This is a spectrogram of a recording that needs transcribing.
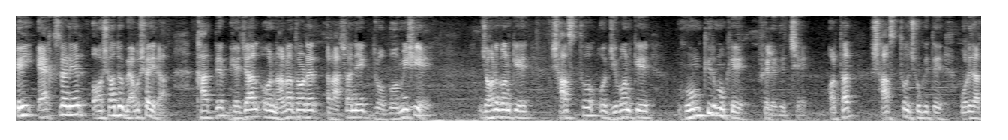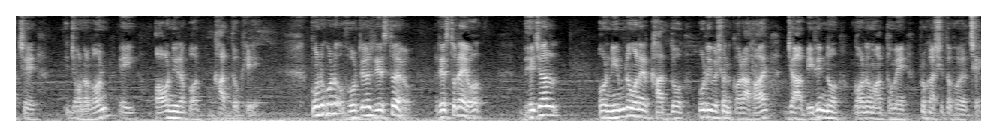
এই এক শ্রেণির অসাধু ব্যবসায়ীরা খাদ্যে ভেজাল ও নানা ধরনের রাসায়নিক দ্রব্য মিশিয়ে জনগণকে স্বাস্থ্য ও জীবনকে হুমকির মুখে ফেলে দিচ্ছে। অর্থাৎ স্বাস্থ্য ঝুঁকিতে পড়ে যাচ্ছে জনগণ এই অনিরাপদ খাদ্য খেয়ে। কোনো কোনো হোটেল রেস্তোরাঁও রেস্তোরাঁয়ও ভেজাল ও নিম্নমানের খাদ্য পরিবেশন করা হয়, যা বিভিন্ন গণমাধ্যমে প্রকাশিত হয়েছে।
